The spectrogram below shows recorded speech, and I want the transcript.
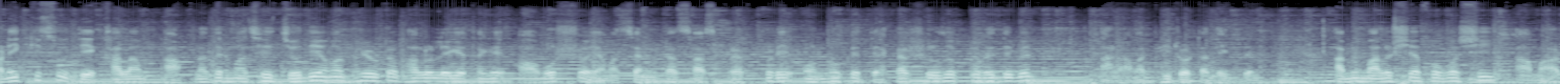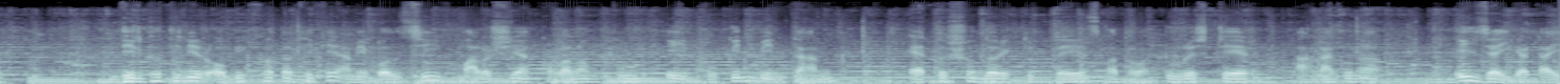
অনেক কিছু দেখালাম আপনাদের মাঝে। যদি আমার ভিডিওটা ভালো লেগে থাকে, অবশ্যই আমার চ্যানেলটা সাবস্ক্রাইব করে অন্যকে দেখার সুযোগ করে দেবেন আর আমার ভিডিওটা দেখবেন। আমি মালয়েশিয়া প্রবাসী। আমার দীর্ঘদিনের অভিজ্ঞতা থেকে আমি বলছি, মালয়েশিয়া কোলালামপুর এই বুকিন বিনতান, এত সুন্দর একটি প্লেস অথবা ট্যুরিস্টের আনাগুনা, এই জায়গাটাই।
